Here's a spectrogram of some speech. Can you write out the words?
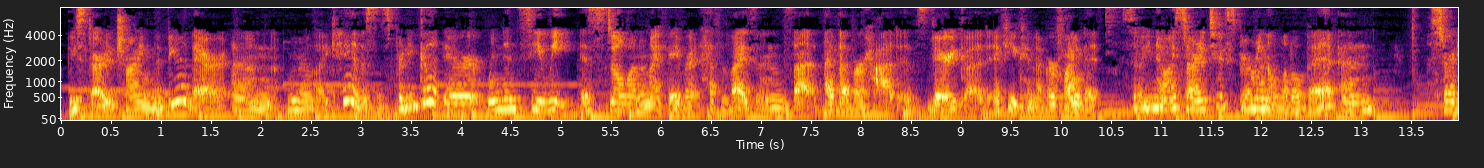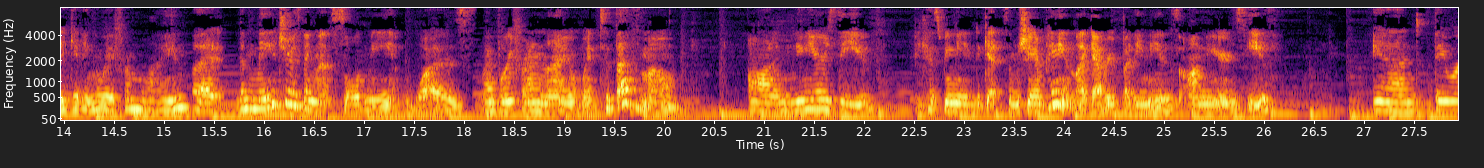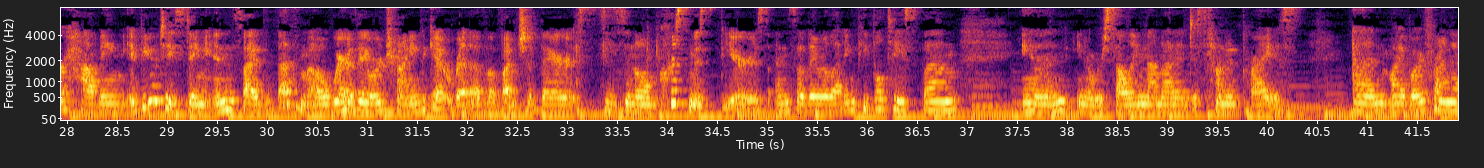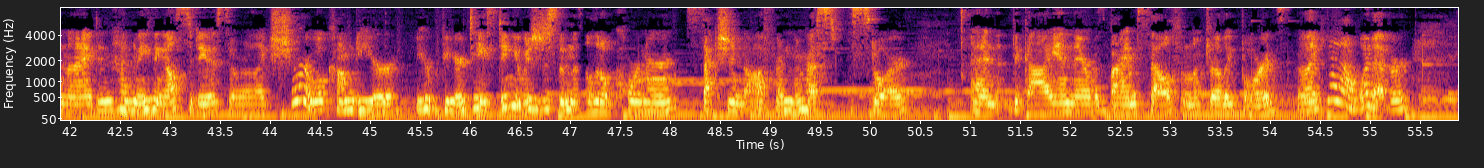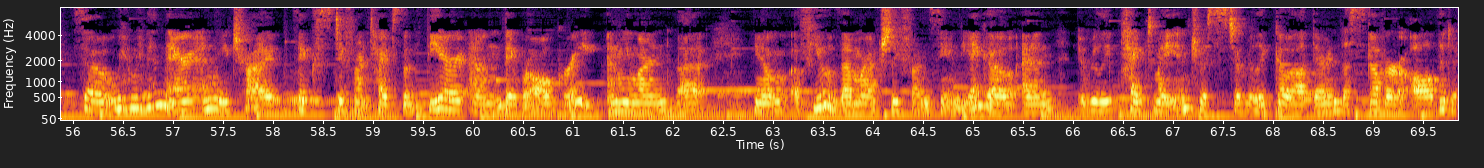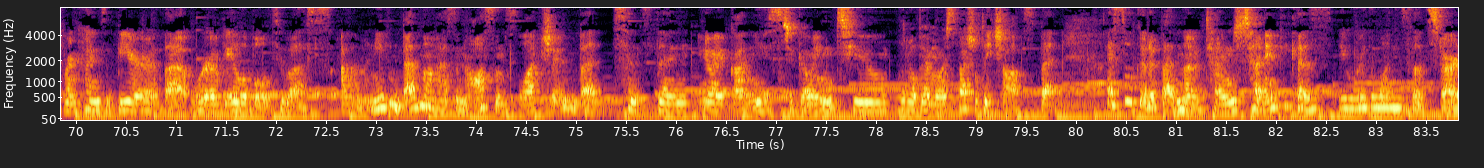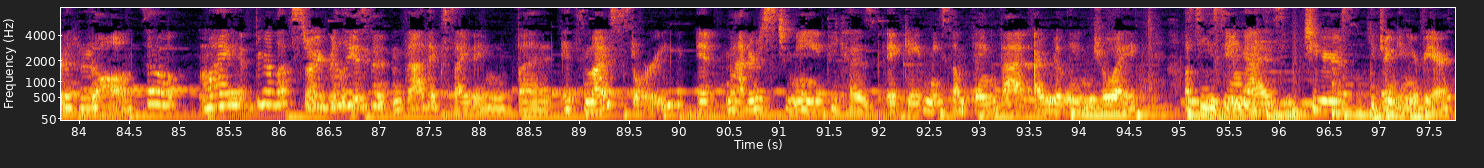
We started trying the beer there and we were like, hey, this is pretty good. Their Windansea Wheat is still one of my favorite Hefeweizens that I've ever had. It's very good if you can ever find it. So, you know, I started to experiment a little bit and started getting away from wine. But the major thing that sold me was my boyfriend and I went to Bevmo on New Year's Eve because we needed to get some champagne like everybody needs on New Year's Eve. And they were having a beer tasting inside the Bevmo where they were trying to get rid of a bunch of their seasonal Christmas beers. And so they were letting people taste them and, you know, we're selling them at a discounted price. And my boyfriend and I didn't have anything else to do, so we're like, sure, we'll come to your, your beer tasting. It was just in this little corner sectioned off from the rest of the store. And the guy in there was by himself and looked really bored. So we're like, yeah, whatever. So we went in there and we tried six different types of beer and they were all great. And we learned that, you know, a few of them were actually from San Diego and it really piqued my interest to really go out there and discover all the different kinds of beer that were available to us. Um, and even Bevmo has an awesome selection, but since then, you know, I've gotten used to going to a little bit more specialty shops, but I still go to Bevmo time to time because they were the ones that started it all. So my beer love story really isn't that exciting, but it's my story. It matters to me because it gave me something that I really enjoy. I'll see you soon, guys. Cheers. Keep drinking your beer.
